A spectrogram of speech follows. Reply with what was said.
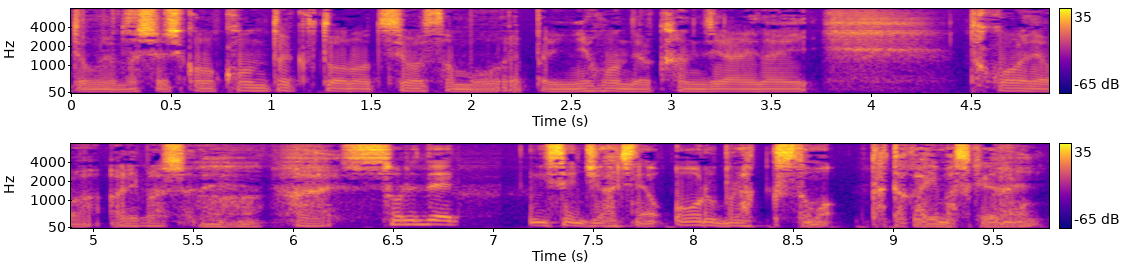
て思いましたし、このコンタクトの強さもやっぱり日本では感じられないところではありましたね。は。い。それで2018年オールブラックスとも戦いますけれども、はい、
